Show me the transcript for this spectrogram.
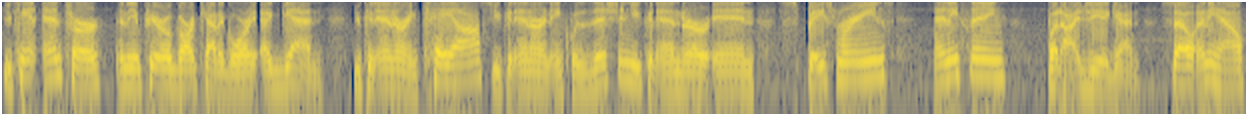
you can't enter in the Imperial Guard category again. You can enter in Chaos, you can enter in Inquisition, you can enter in Space Marines, anything but IG again. So anyhow,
